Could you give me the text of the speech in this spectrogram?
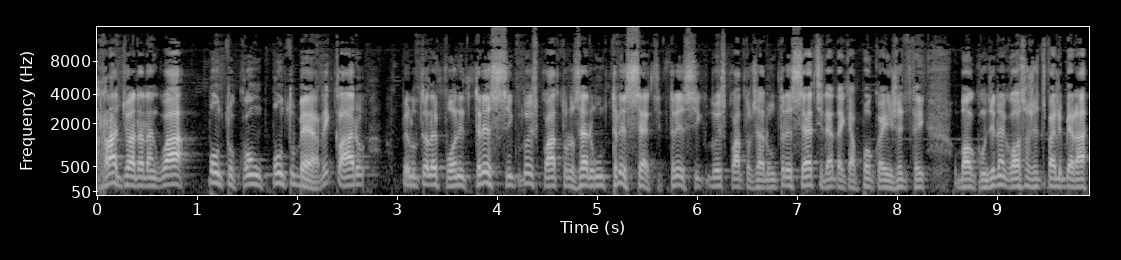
radioararanguá.com.br. E claro, pelo telefone 35240137, 35240137, né? Daqui a pouco aí a gente tem o balcão de negócio, a gente vai liberar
